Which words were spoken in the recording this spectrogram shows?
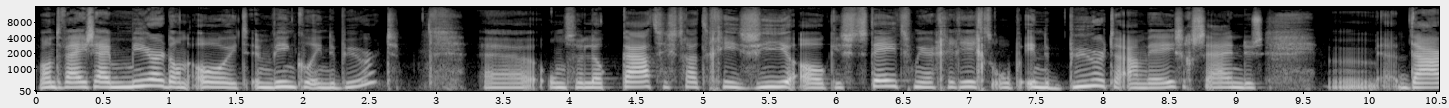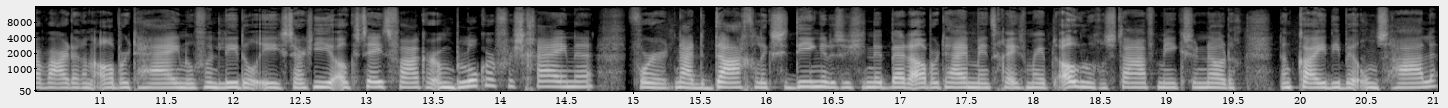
Want wij zijn meer dan ooit een winkel in de buurt. Uh, onze locatiestrategie zie je ook, is steeds meer gericht op in de buurt aanwezig zijn. Dus um, daar waar er een Albert Heijn of een Lidl is, daar zie je ook steeds vaker een blokker verschijnen voor nou, de dagelijkse dingen. Dus als je net bij de Albert Heijn bent geweest, maar je hebt ook nog een staafmixer nodig, dan kan je die bij ons halen.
